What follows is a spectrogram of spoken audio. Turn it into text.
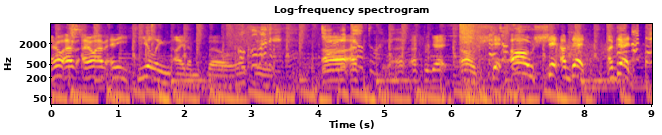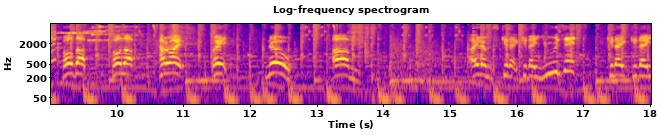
I don't have I don't have any healing items though. Uh, I, I, I forget. Oh shit! Oh shit! I'm dead! I'm dead! Hold up! Hold up! How do I? Wait! No! Um. Items. Can I can I use it? Can I? Can I?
